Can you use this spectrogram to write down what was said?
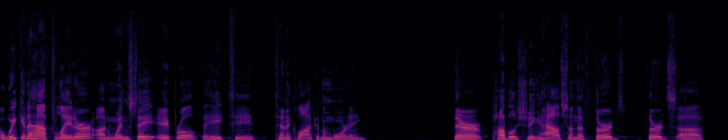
a week and a half later, on Wednesday, April the 18th, 10 o'clock in the morning, their publishing house on the third, third, uh,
